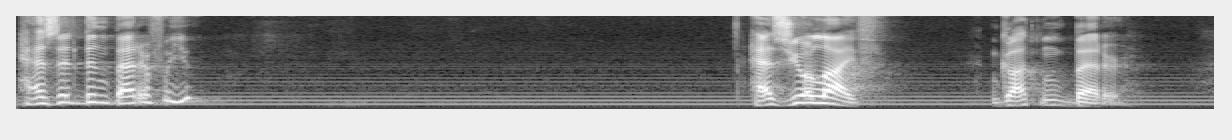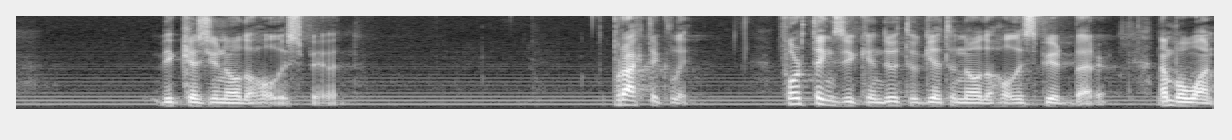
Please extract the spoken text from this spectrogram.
has it been better for you? Has your life gotten better because you know the Holy Spirit? Practically, four things you can do to get to know the Holy Spirit better. Number one,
